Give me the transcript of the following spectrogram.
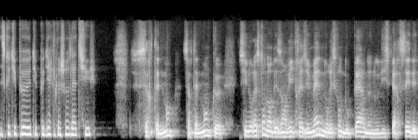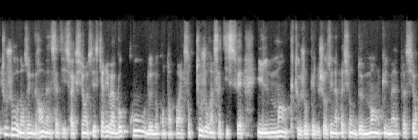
Est-ce que tu peux, tu peux dire quelque chose là-dessus? Certainement, certainement que si nous restons dans des envies très humaines, nous risquons de nous perdre, de nous disperser, d'être toujours dans une grande insatisfaction. Et c'est ce qui arrive à beaucoup de nos contemporains qui sont toujours insatisfaits. Il manque toujours quelque chose, une impression de manque, une impression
